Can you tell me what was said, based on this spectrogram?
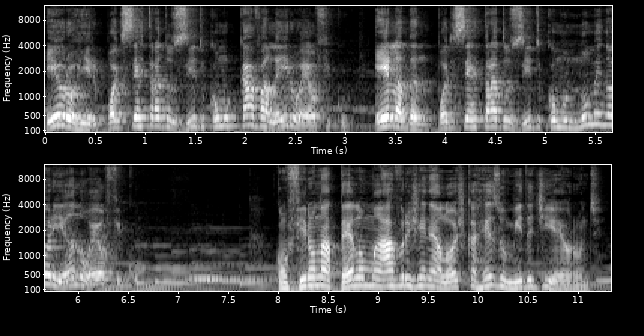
Eohir pode ser traduzido como Cavaleiro Élfico. Eladan pode ser traduzido como Númenoriano Élfico. Confiram na tela uma árvore genealógica resumida de Elrond.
